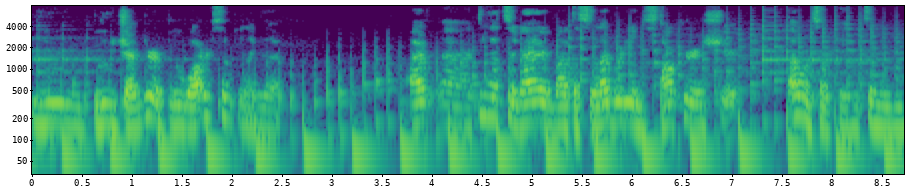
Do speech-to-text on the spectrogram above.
Blue blue gender blue water, something like that. I uh, I think that's a guy about the celebrity and the stalker and shit. That one's okay. It's a movie.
